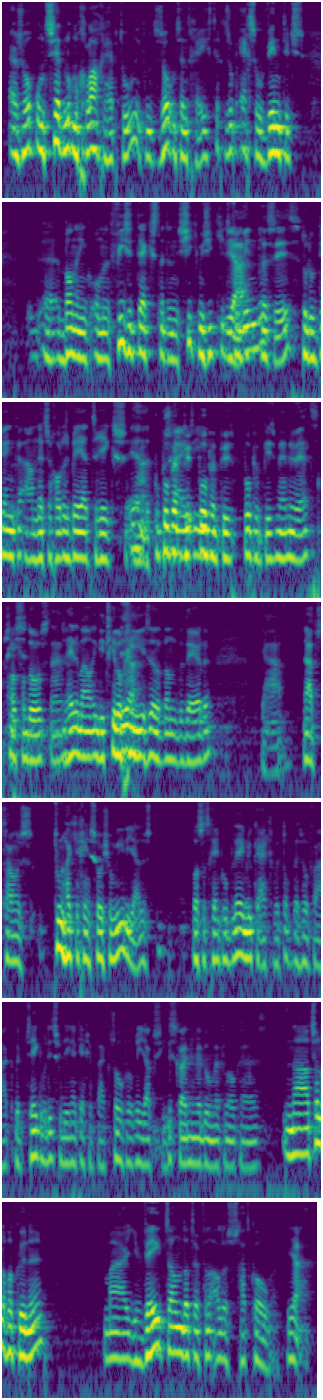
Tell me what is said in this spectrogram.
er zo ontzettend om gelachen heb toen. Ik vond het zo ontzettend geestig. Het is ook echt zo vintage eh banning om een vieze tekst met een chic muziekje te verbinden. precies. Toen doe ik denken aan net zo groot als Beatrix en Ja, de poep, en, poepenschijnt. pu- poep, en, pu- poep en Pies Menuet. Ook van. Dus helemaal in die trilogie Ja. is dat dan de derde. Ja, nou, het is trouwens, toen had je geen social media, dus was het geen probleem. Nu krijgen we toch best wel vaak, zeker bij dit soort dingen, krijg je vaak zoveel reacties. Dit kan je niet meer doen met Klokhuis. Nou, het zou nog wel kunnen, maar je weet dan dat er van alles gaat komen. Ja.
